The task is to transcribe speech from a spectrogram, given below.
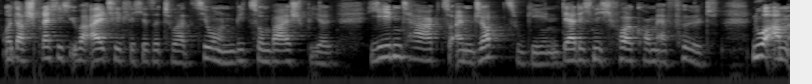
Und da spreche ich über alltägliche Situationen, wie zum Beispiel jeden Tag zu einem Job zu gehen, der dich nicht vollkommen erfüllt, nur am,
